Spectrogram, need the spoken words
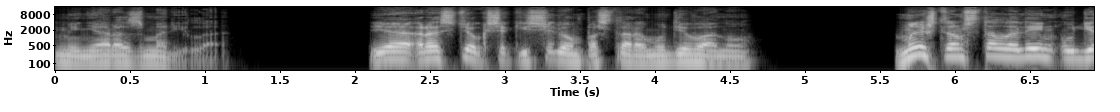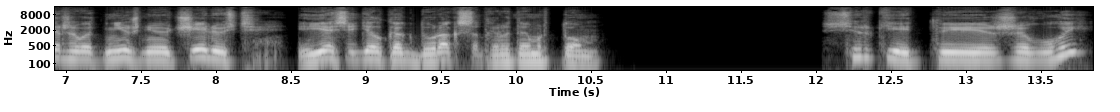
меня разморило. Я растекся киселем по старому дивану. Мышцам стало лень удерживать нижнюю челюсть, и я сидел как дурак с открытым ртом. — Сергей, ты живой? —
